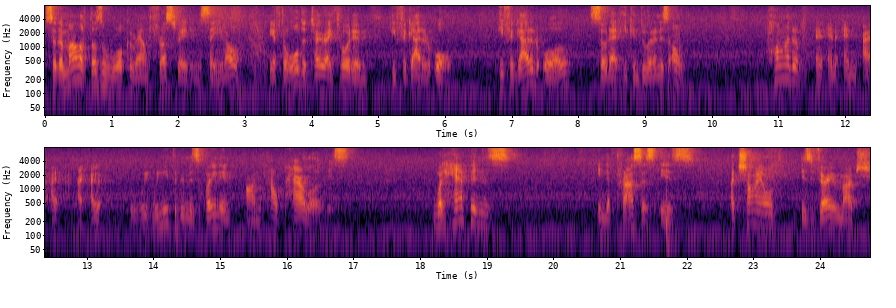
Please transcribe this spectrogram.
So the malach doesn't walk around frustrated and say, you know, after all the Torah I taught him, he forgot it all. He forgot it all so that he can do it on his own. Part of, and, and, and I, I, I, I we, we need to be misbeinin on how parallel it is what happens in the process is a child is very much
